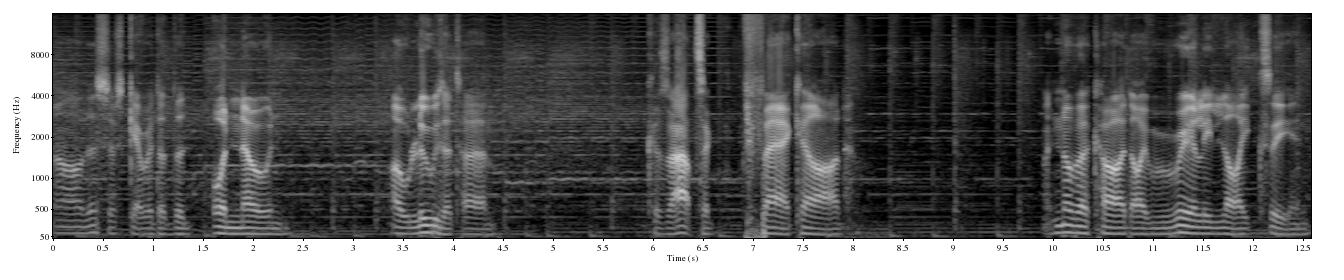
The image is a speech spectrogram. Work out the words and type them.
Oh, let's just get rid of the unknown. Oh, loser turn. Because that's a fair card. Another card I really like seeing.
